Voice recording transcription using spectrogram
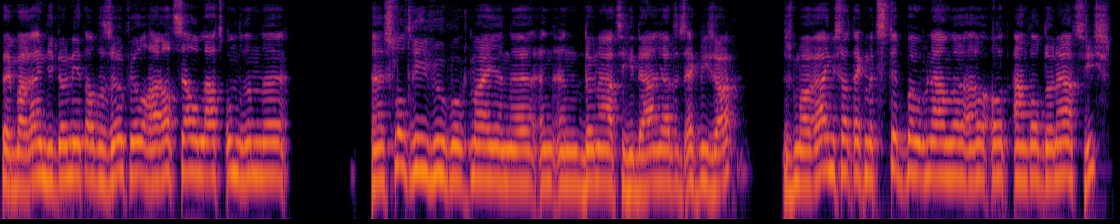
Nee, Marijn die doneert altijd zoveel. Hij had zelf laatst onder een, uh, een slotreview volgens mij een, uh, een, een, donatie gedaan. Ja, dat is echt bizar. Dus Marijn staat echt met stip bovenaan het aantal donaties.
